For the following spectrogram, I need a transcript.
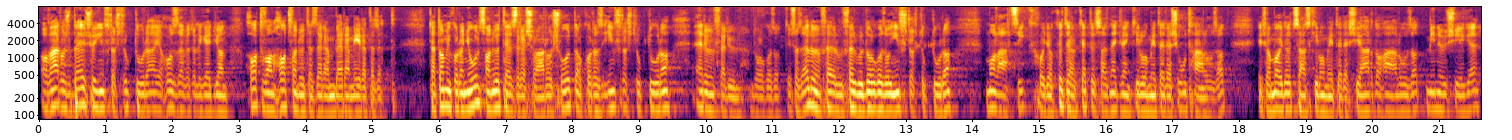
A város belső infrastruktúrája hozzávetőleg egy olyan 60-65 ezer emberre méretezett. Tehát amikor a 85 ezeres város volt, akkor az infrastruktúra erőn felül dolgozott. És az erőn felül, felül dolgozó infrastruktúra ma látszik, hogy a közel 240 kilométeres úthálózat és a majd 500 kilométeres járdahálózat minősége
